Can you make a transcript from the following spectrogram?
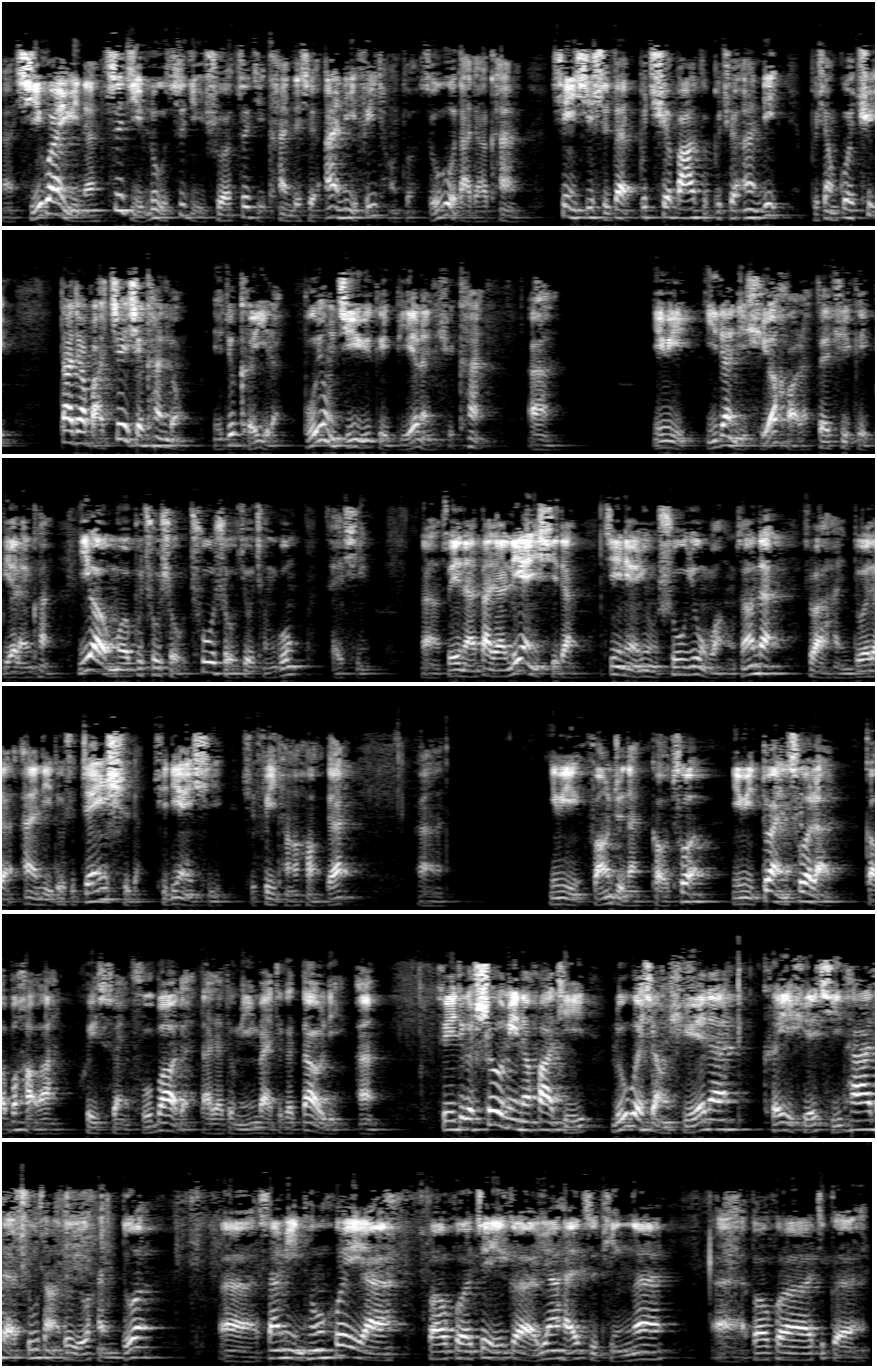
啊，习惯于呢自己录自己说自己看这些案例非常多，足够大家看。信息时代不缺八字，不缺案例。不像过去，大家把这些看懂也就可以了，不用急于给别人去看啊，因为一旦你学好了再去给别人看，要么不出手，出手就成功才行啊。所以呢，大家练习的尽量用书、用网上的是吧？很多的案例都是真实的，去练习是非常好的啊，因为防止呢搞错，因为断错了，搞不好啊。会损福报的，大家都明白这个道理啊。所以这个寿命的话题，如果想学呢，可以学其他的书上都有很多，呃，三命通会呀，包括这一个渊海子平啊，呃，包括这个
